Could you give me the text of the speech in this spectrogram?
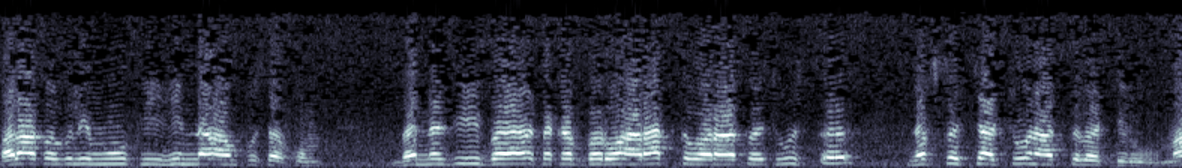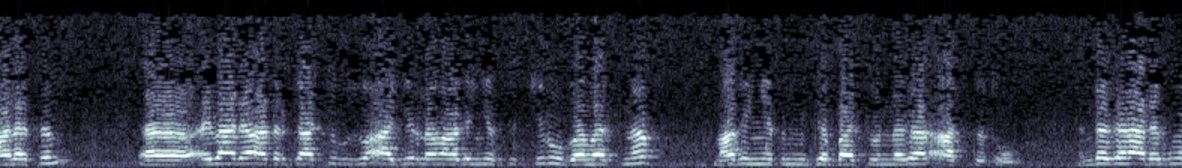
ፈላ ተዝሊሙ ፊህና አንፉሰኩም። በእነዚህ በተከበሩ አራት ወራቶች ውስጥ ነፍሶቻችሁን አትበድሉ ማለትም ዒባዳ አድርጋችሁ ብዙ አጅር ለማግኘት ስችሉ በመስነፍ ማግኘት የሚገባችሁን ነገር አትጡ። እንደገና ደግሞ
